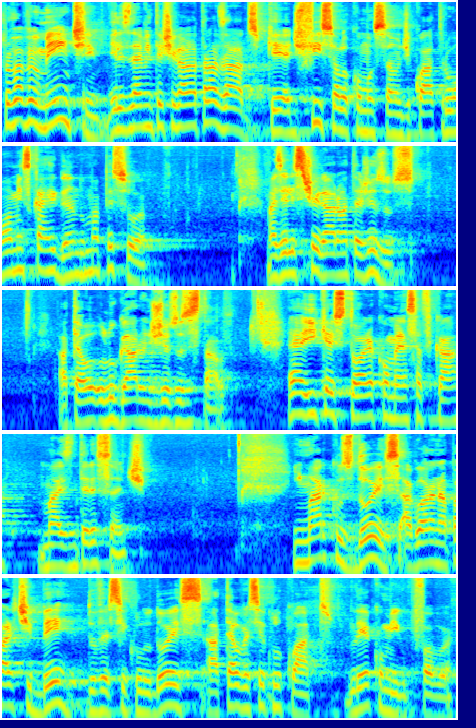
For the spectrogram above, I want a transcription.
Provavelmente eles devem ter chegado atrasados, porque é difícil a locomoção de quatro homens carregando uma pessoa. Mas eles chegaram até Jesus, até o lugar onde Jesus estava. É aí que a história começa a ficar mais interessante. Em Marcos 2, agora na parte B do versículo 2 até o versículo 4. Leia comigo, por favor.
